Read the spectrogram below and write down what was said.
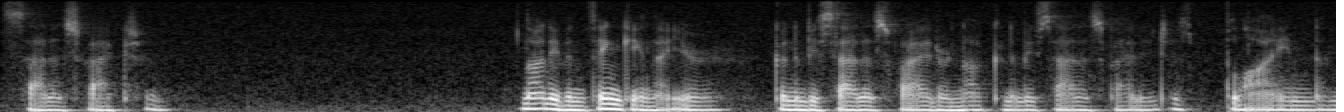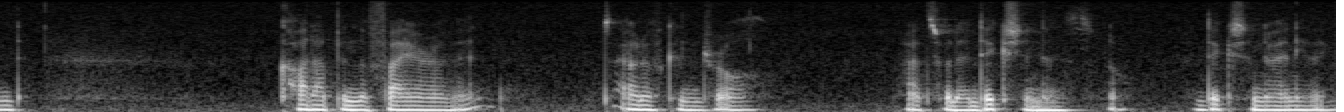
satisfaction. Not even thinking that you're going to be satisfied or not going to be satisfied. You're just blind and caught up in the fire of it. It's out of control. That's what addiction is. No addiction to anything.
